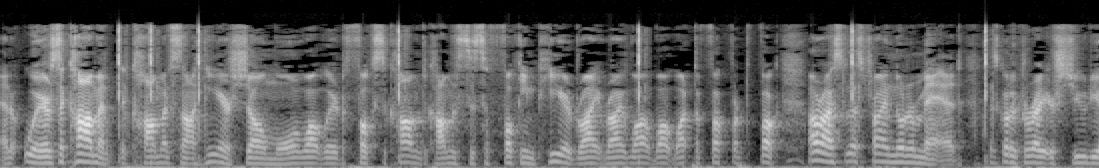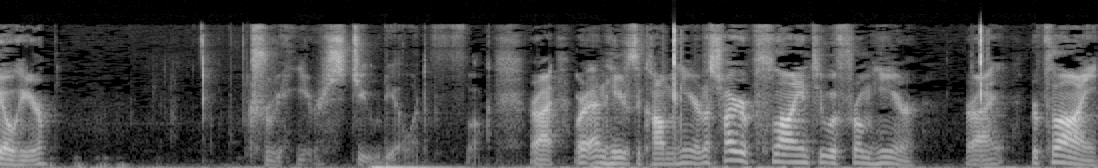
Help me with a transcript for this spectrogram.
And where's the comment? The comment's not here. Show more. What? Where the fuck's the comment? The comment's just a fucking appeared, right, right. What? What? What the fuck? What the fuck? All right. So let's try another method. Let's go to Creator Studio here. Creator Studio. What the fuck? Right. And here's the comment here. Let's try replying to it from here. Right. Reply.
